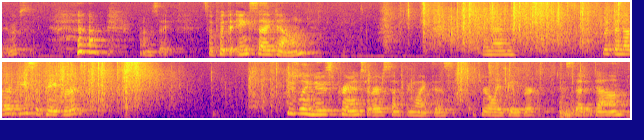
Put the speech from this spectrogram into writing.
Okay, whoops. Wrong side. So put the ink side down. And then with another piece of paper, usually newsprint or something like this, throwaway paper, to set it down.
